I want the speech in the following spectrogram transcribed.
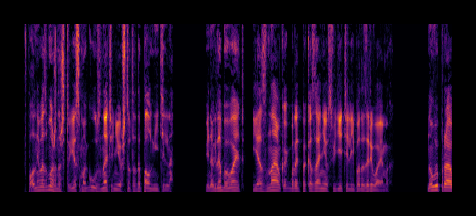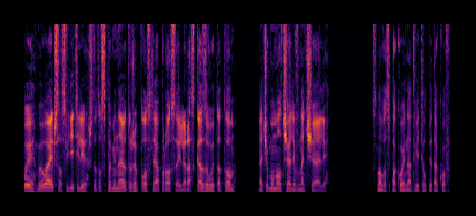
Вполне возможно, что я смогу узнать у нее что-то дополнительно. Иногда бывает, я знаю, как брать показания у свидетелей и подозреваемых. Но вы правы, бывает, что свидетели что-то вспоминают уже после опроса или рассказывают о том, о чем умолчали в начале. Снова спокойно ответил Пятаков.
